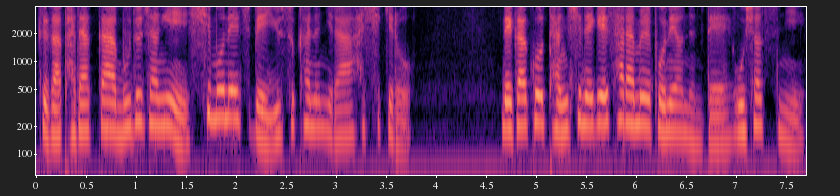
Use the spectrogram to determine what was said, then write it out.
그가 바닷가 무두장이 시몬의 집에 유숙하느니라 하시기로 내가 곧 당신에게 사람을 보내었는데 오셨으니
